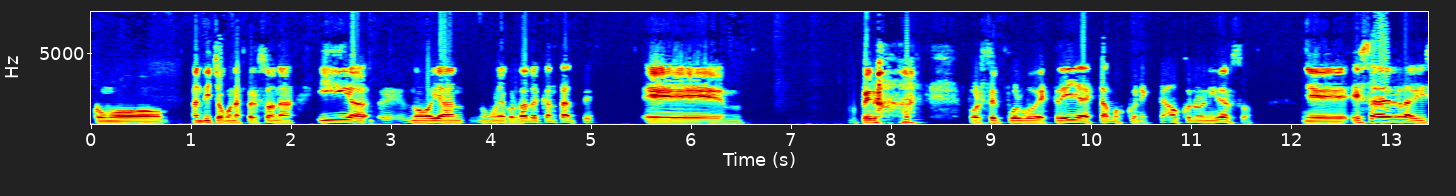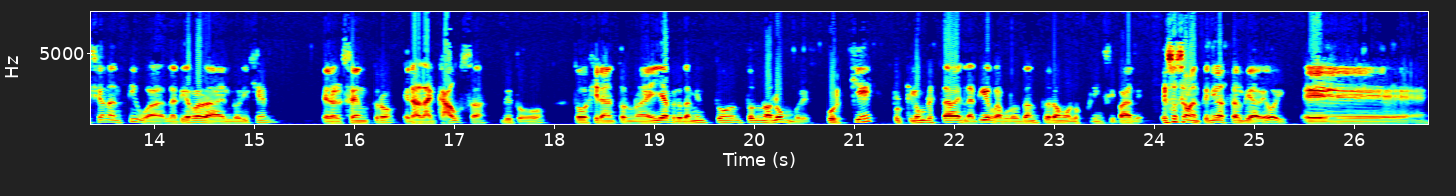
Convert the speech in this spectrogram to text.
como han dicho algunas personas. Y ah, eh, no voy a no me voy a acordar del cantante eh, pero por ser polvo de estrellas estamos conectados con el universo Eh, esa era la visión antigua la Tierra era el origen era el centro era la causa de todo todo giraba en torno a ella, pero también todo en torno al hombre. ¿Por qué? Porque el hombre estaba en la tierra, por lo tanto éramos los principales. Eso se ha mantenido hasta el día de hoy. Eh,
